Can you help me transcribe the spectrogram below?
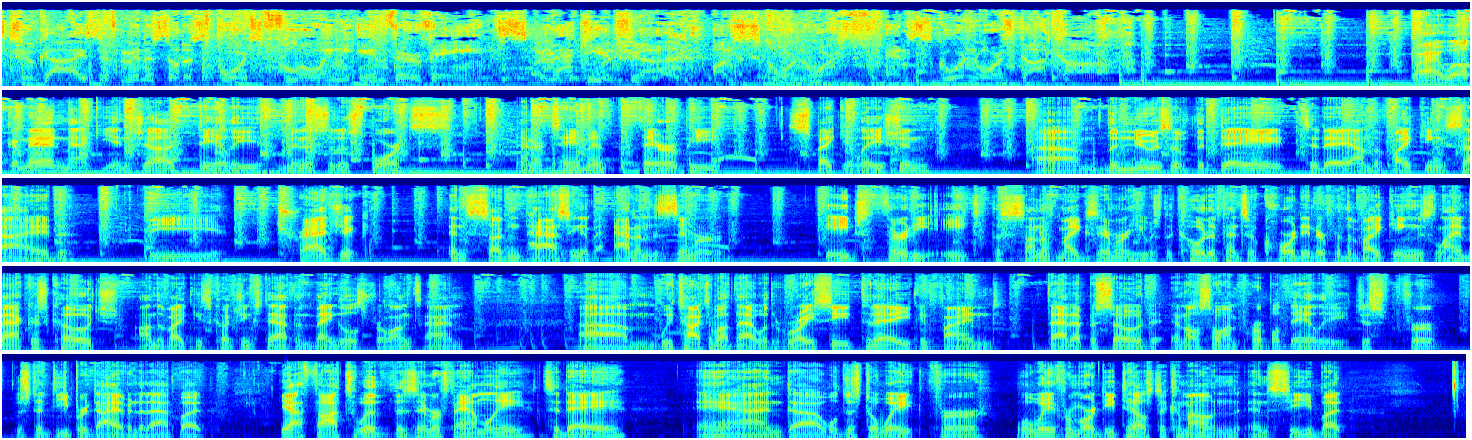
These two guys have Minnesota sports flowing in their veins. Mackey and Judd on SKOR North and SKORNorth.com. All right, welcome in, Mackey and Judd, daily Minnesota sports, entertainment, therapy, speculation. Um, the news of the day today on the Viking side, the tragic and sudden passing of Adam Zimmer, age 38, the son of Mike Zimmer. He was the co-defensive coordinator for the Vikings, linebackers coach on the Vikings coaching staff and Bengals for a long time. Um, we talked about that with Royce today. You can find that episode and also on Purple Daily just for just a deeper dive into that. But yeah, thoughts with the Zimmer family today, and uh, we'll just await for we'll wait for more details to come out and, and see. But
